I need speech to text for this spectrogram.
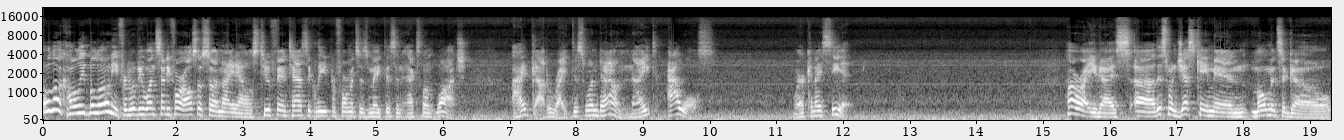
Oh, look, Holy Baloney for movie 174 also saw Night Owls. Two fantastic lead performances make this an excellent watch. I gotta write this one down. Night Owls. Where can I see it? All right, you guys. Uh, this one just came in moments ago.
